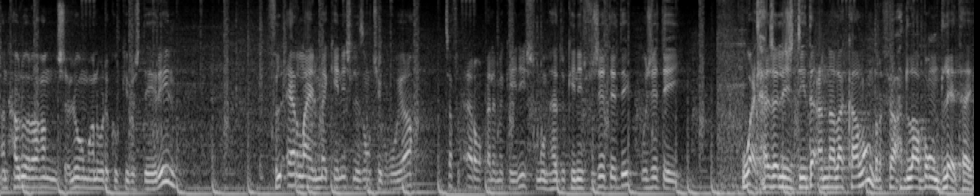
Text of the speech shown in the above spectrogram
غنحاولوا راه غنشعلوهم غنوريكم كيفاش دايرين. في ال R-Line ما كاينينش les antibrouillards حتى في ال R واقيلا ما كاينينش. المهم هادو كاينين في GTD و GTI. واحد الحاجة اللي جديده ان la calandre فيها واحد la bande LED هاي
